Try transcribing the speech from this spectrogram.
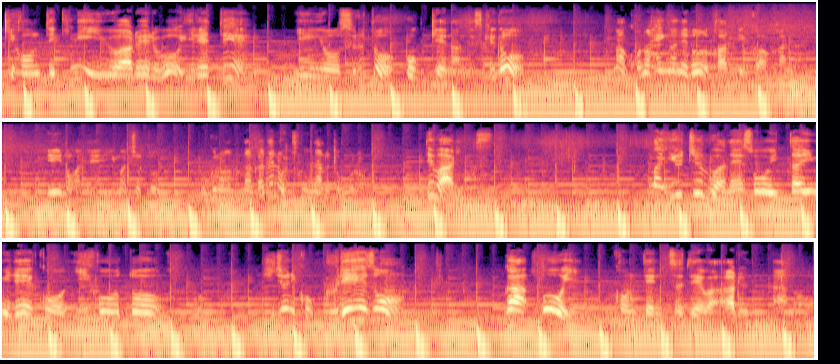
基本的に URL を入れて引用すると OK なんですけどまあこの辺がねどう変わっていくか分かんないっていうのがね今ちょっと僕の中での気になるところではあります。まあ、YouTube はねそういった意味でこう違法と非常にこうグレーゾーンが多いコンテンツではあるあの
